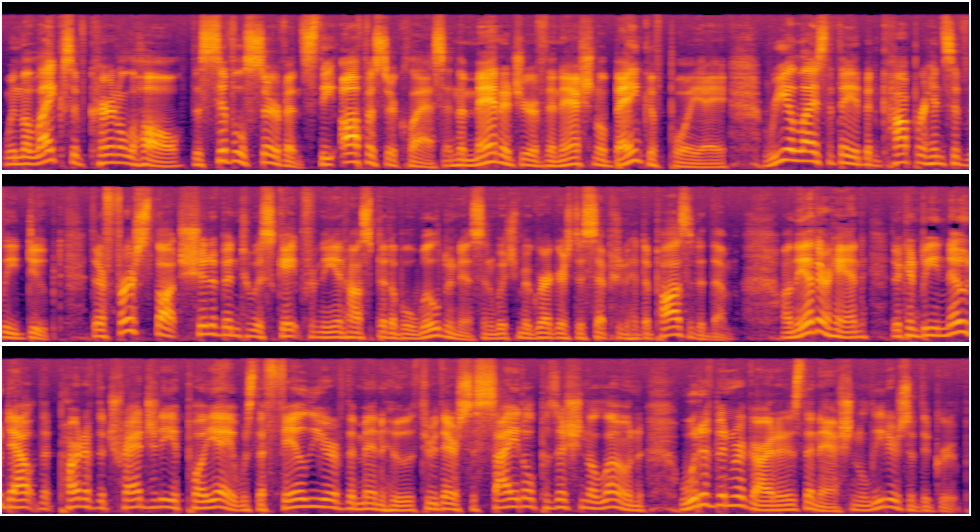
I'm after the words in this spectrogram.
when the likes of Colonel Hall, the civil servants, the officer class, and the manager of the National Bank of Poyais realized that they had been comprehensively duped. Their first thought should have been to escape from the inhospitable wilderness in which MacGregor's deception had deposited them. On the other hand, there can be no doubt that part of the tragedy of Poyais was the failure of the men who, through their societal position alone, would have been regarded as the national leaders of the group,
